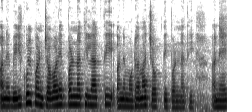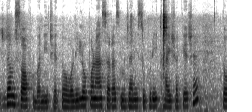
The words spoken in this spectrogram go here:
અને બિલકુલ પણ ચવળે પણ નથી લાગતી અને મોઢામાં ચોટતી પણ નથી. અને એકદમ સોફ્ટ બની છે. તો વડીલો પણ આ સરસ મજાની સુખડી ખાઈ શકે છે. તો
